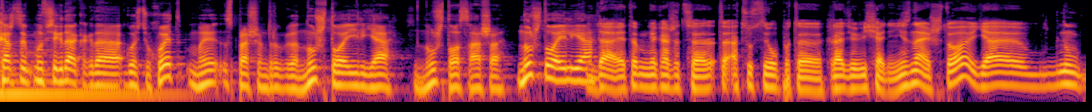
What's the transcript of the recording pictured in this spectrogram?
Кажется, мы всегда, когда гость уходит, мы спрашиваем друг друга, ну что, Илья? Ну что, Саша? Ну что, Илья? Да, это, мне кажется, отсутствие опыта радиовещания. Не знаю, что. Я, ну,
